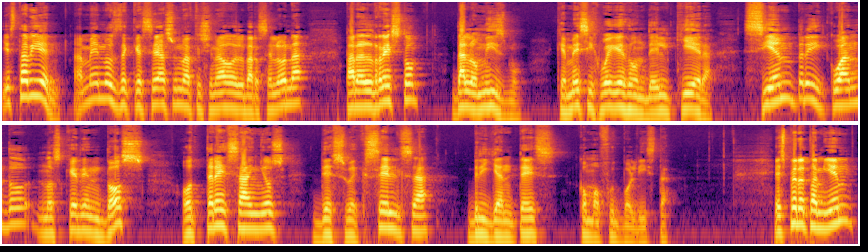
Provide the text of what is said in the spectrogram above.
Y está bien, a menos de que seas un aficionado del Barcelona, para el resto da lo mismo, que Messi juegue donde él quiera, siempre y cuando nos queden dos o tres años de su excelsa brillantez como futbolista. Espero también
